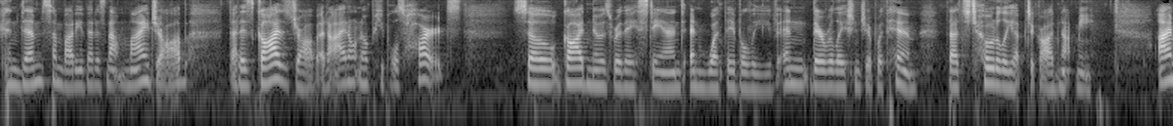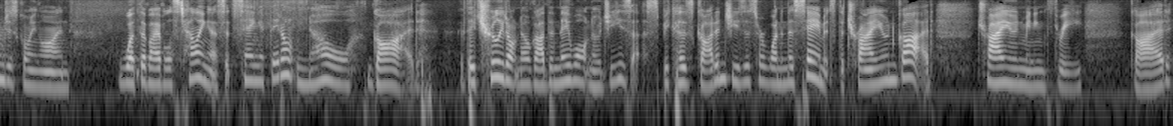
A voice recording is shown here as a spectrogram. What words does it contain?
condemn somebody. That is not my job. That is God's job, and I don't know people's hearts. So God knows where they stand and what they believe and their relationship with Him. That's totally up to God, not me. I'm just going on what the Bible is telling us. It's saying if they don't know God, if they truly don't know God, then they won't know Jesus because God and Jesus are one and the same. It's the triune God. Triune meaning three God,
